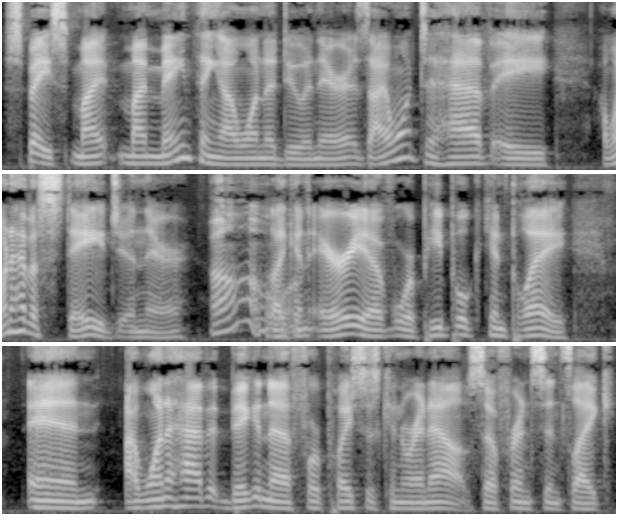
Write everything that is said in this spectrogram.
space. My my main thing I want to do in there is I want to have a I want to have a stage in there Oh. like an area of where people can play and i want to have it big enough where places can rent out so for instance like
